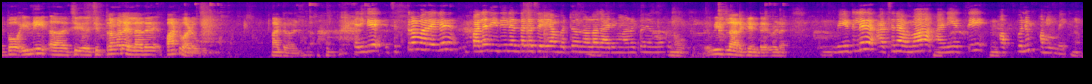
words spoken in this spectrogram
ഇപ്പോ ഇനി ചിത്രം വരെ അല്ലാതെ പാട്ട് പാടും പാട്ട് പാടില്ല. എനിക്ക് ചിത്രം വരയിൽ പല രീതിയിൽ എന്തൊക്കെ ചെയ്യാൻ പറ്റും എന്നുള്ള കാര്യങ്ങളാണ് ഇപ്പൊ ഞാൻ നോക്കുന്നത്. വീട്ടിലാരൊക്കെ ഉണ്ട് ഇവിടെ? വീട്ടിൽ അച്ഛനമ്മ അനിയത്തി അപ്പനും അമ്മമ്മയും.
